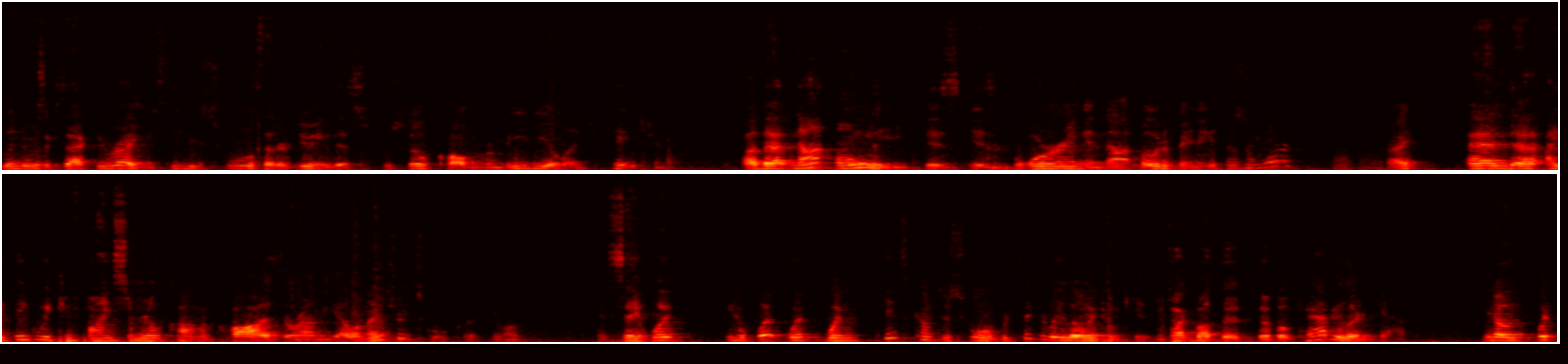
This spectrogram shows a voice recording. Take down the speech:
Linda was exactly right. You see these schools that are doing this so-called remedial education, uh, that not only is, is boring and not motivating, it doesn't work right? And uh, I think we can find some real common cause around the elementary school curriculum and say what, you know, what, when, when kids come to school, particularly low-income kids, we talk about the, the vocabulary gap, you know, what,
